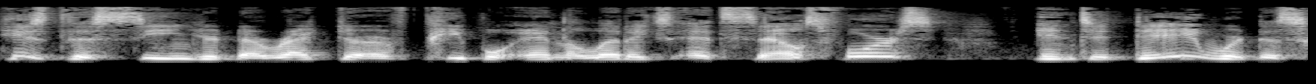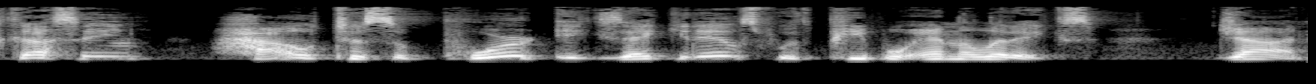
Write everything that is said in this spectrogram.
He's the Senior Director of People Analytics at Salesforce. And today we're discussing how to support executives with people analytics. John,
